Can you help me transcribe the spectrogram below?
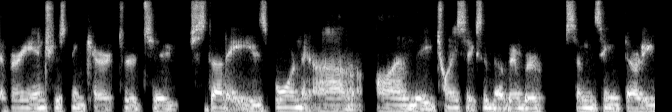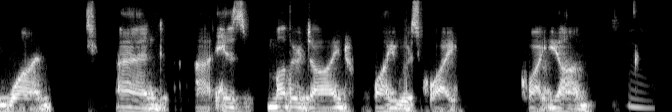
a, a, very interesting character to study. He was born um, on the 26th of November, 1731, and uh, his mother died while he was quite quite young. Mm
